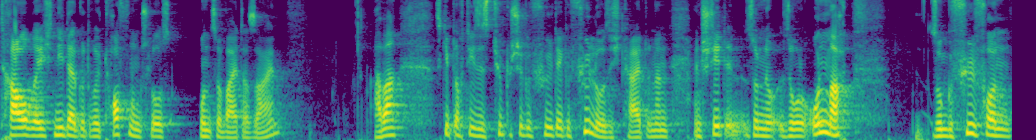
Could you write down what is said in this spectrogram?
traurig, niedergedrückt, hoffnungslos und so weiter sein. Aber es gibt auch dieses typische Gefühl der Gefühllosigkeit und dann entsteht so eine, so eine Unmacht, so ein Gefühl von,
